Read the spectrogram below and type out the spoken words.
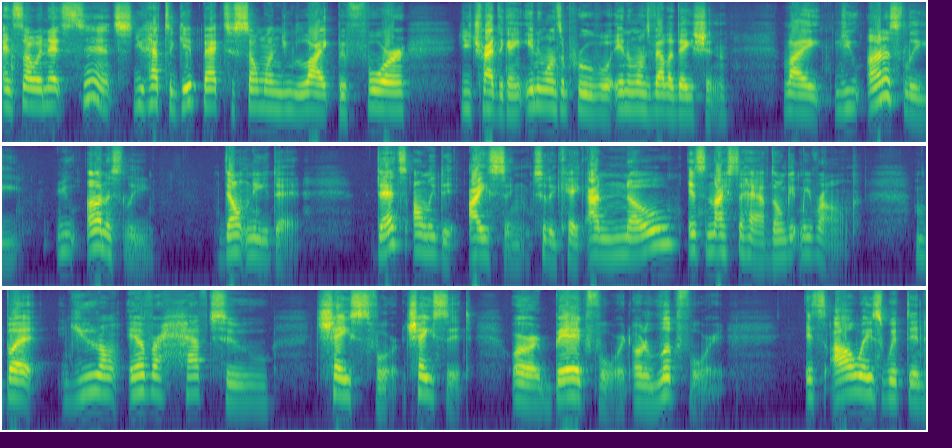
And so, in that sense, you have to get back to someone you like before you try to gain anyone's approval, anyone's validation. Like, you honestly, you honestly don't need that that's only the icing to the cake. I know it's nice to have, don't get me wrong. But you don't ever have to chase for chase it or beg for it or look for it. It's always within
